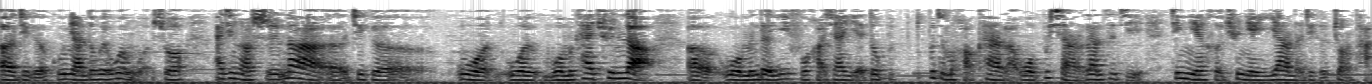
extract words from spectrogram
呃这个姑娘都会问我说，爱静老师，那呃这个我我我们开春了，呃我们的衣服好像也都不。不怎么好看了，我不想让自己今年和去年一样的这个状态，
